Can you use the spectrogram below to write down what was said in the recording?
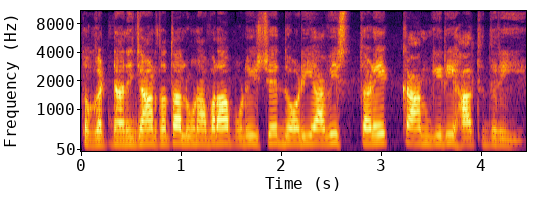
તો ઘટનાની જાણ થતાં લુણાવાડા પોલીસે દોડી આવી સ્થળે કામગીરી હાથ ધરી.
